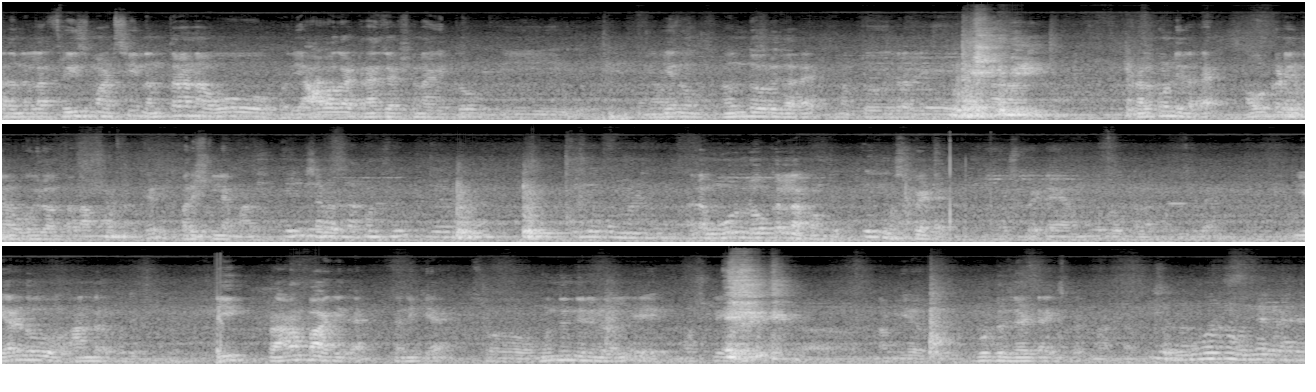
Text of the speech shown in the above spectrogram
ಅದನ್ನೆಲ್ಲ ಫ್ರೀಸ್ ಮಾಡಿಸಿ ನಂತರ ನಾವು ಯಾವಾಗ ಟ್ರಾನ್ಸಾಕ್ಷನ್ ಆಗಿತ್ತು ಈ ಏನು ನೊಂದವರು ಇದ್ದಾರೆ ಮತ್ತು ಇದರಲ್ಲಿ ಕಳ್ಕೊಂಡಿದ್ದಾರೆ ಅವ್ರ ಕಡೆಯಿಂದ ಹೋಗಿರುವಂಥದ್ದು ಅಮೌಂಟ್ ಅಂತೇಳಿ ಪರಿಶೀಲನೆ ಮಾಡ್ತೀವಿ. ಅಲ್ಲ ಮೂರು ಲೋಕಲ್ ಅಕೌಂಟ್ ಇದೆ. ಹೊಸಪೇಟೆ. ಹೊಸಪೇಟೆ ಮೂರು ಲೋಕಲ್ ಅಕೌಂಟ್ ಇದೆ. ಎರಡು ಆಂಧ್ರ ಪ್ರದೇಶ ಈಗ ಪ್ರಾರಂಭ ಆಗಿದೆ ತನಿಖೆ. ಸೊ ಮುಂದಿನ ದಿನಗಳಲ್ಲಿ ಮೋಸ್ಟ್ಲಿ ನಮಗೆ ಗುಡ್ ರಿಸಲ್ಟ್ ಎಕ್ಸ್ಪೆಕ್ಟ್ ಬೇರೆ?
